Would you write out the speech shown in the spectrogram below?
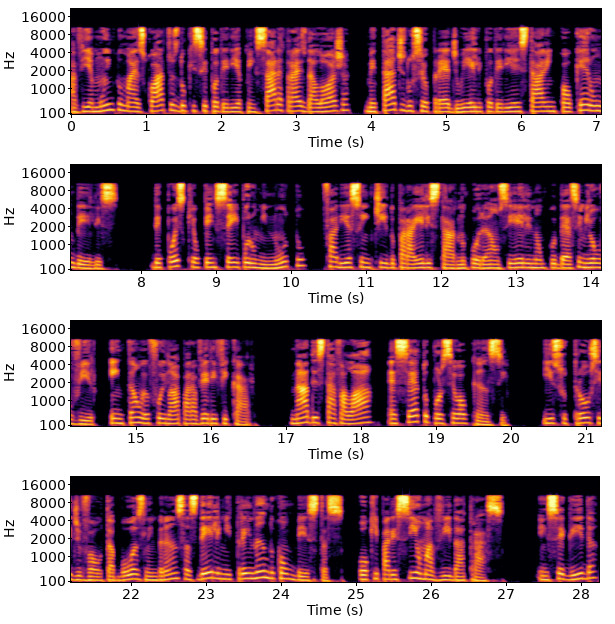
Havia muito mais quartos do que se poderia pensar atrás da loja, metade do seu prédio e ele poderia estar em qualquer um deles. Depois que eu pensei por um minuto, faria sentido para ele estar no porão se ele não pudesse me ouvir, então eu fui lá para verificar. Nada estava lá, exceto por seu alcance. Isso trouxe de volta boas lembranças dele me treinando com bestas, o que parecia uma vida atrás. Em seguida,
